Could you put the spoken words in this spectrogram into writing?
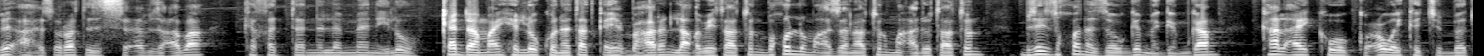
ብኣሕፅሮት ዝስዕብ ዛዕባ ክኽተል ንልምን ኢሉ ቀዳማይ ህልው ኩነታት ቀይሕ ባሕርን ላቕቤታቱን ብኩሉ ማእዘናቱን ማዕዶታቱን ብዘይ ዝኾነ ዘውጊ ምግምጋም ካልኣይ ክወቅዑ ወይ ክጭበጡ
